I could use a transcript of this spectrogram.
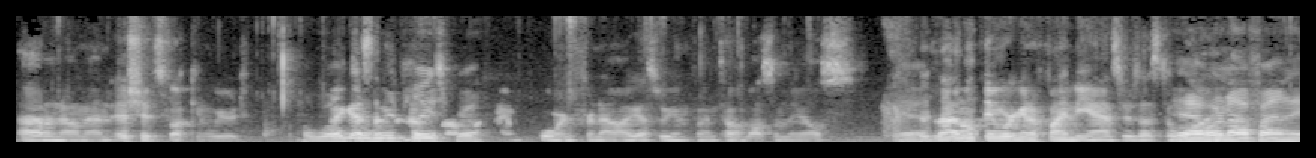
I don't know, man. This shit's fucking weird. But I what guess a weird place, about bro. fucking Porn for now. I guess we can find talk about something else. Yeah. 'Cause I don't think we're gonna find the answers as to Yeah, why. we're not finding the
